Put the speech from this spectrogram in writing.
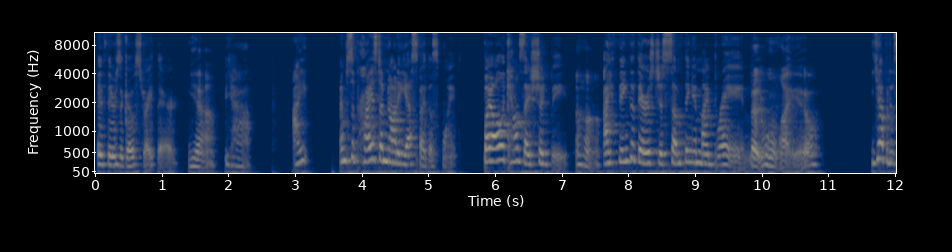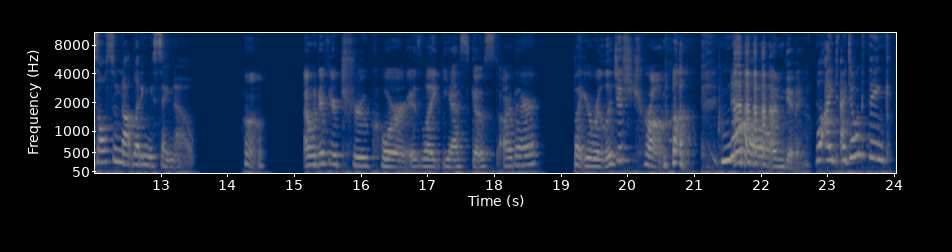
if there's a ghost right there. Yeah. Yeah. I I'm surprised I'm not a yes by this point. By all accounts I should be. Uh huh. I think that there's just something in my brain. that won't let you. Yeah, but it's also not letting me say no. Huh. I wonder if your true core is like, yes, ghosts are there, but your religious trauma. No. I'm kidding. Well, I, I don't think,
